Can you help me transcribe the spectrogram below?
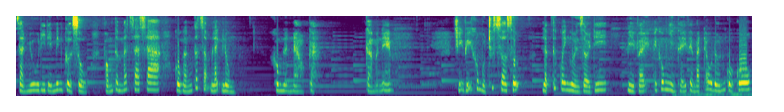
Giản Nhu đi đến bên cửa sổ, Phóng tầm mắt xa xa, Cố gắng cất giọng lạnh lùng. Không lần nào cả. Cảm ơn em. Chị Vĩ không một chút do dự, Lập tức quay người rời đi vì vậy, anh không nhìn thấy vẻ mặt đau đớn của cô,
